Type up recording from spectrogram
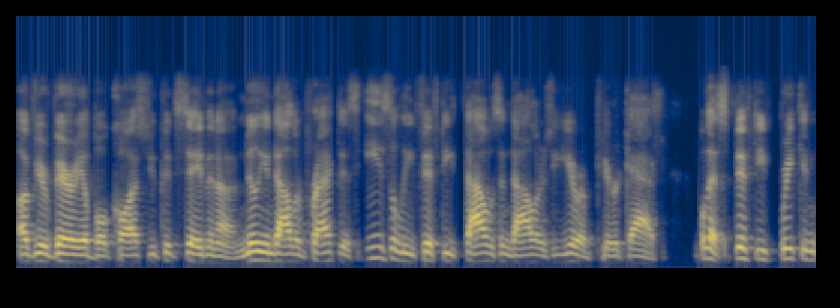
of your variable costs. You could save in a million-dollar practice easily $50,000 a year of pure cash. Well, that's 50 freaking,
